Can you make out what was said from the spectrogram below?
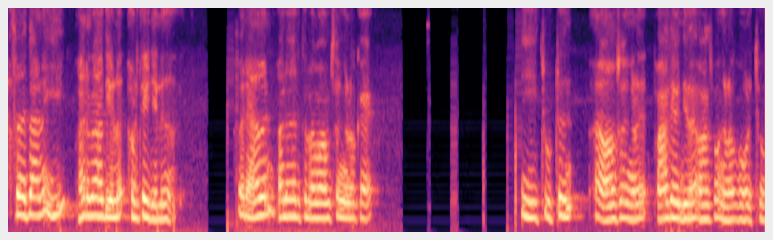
ആ സമയത്താണ് ഈ ഭരതാദികൾ അവിടത്തേക്ക് ചെല്ലുന്നത്. അപ്പോൾ രാമൻ പലതരത്തിലുള്ള മാംസങ്ങളൊക്കെ ഈ ചുട്ട് മാംസങ്ങൾ പാചകം ചെയ്ത മാംസങ്ങളൊക്കെ കൊടുത്തു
